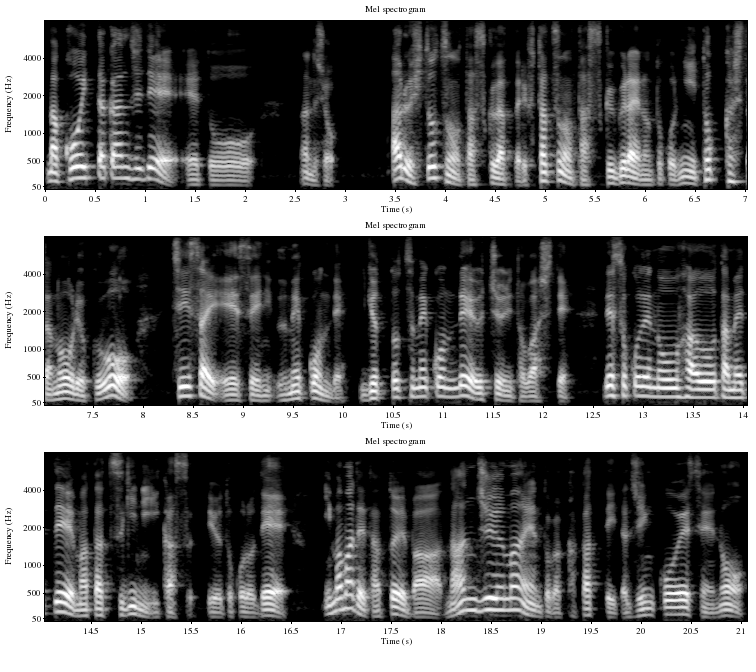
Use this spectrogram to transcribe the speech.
まあ、こういった感じで、えっと、なんでしょう。ある一つのタスクだったり、二つのタスクぐらいのところに特化した能力を小さい衛星に埋め込んで、ぎゅっと詰め込んで宇宙に飛ばして、で、そこでノウハウを貯めて、また次に生かすっていうところで、今まで例えば何十万円とかかかっていた人工衛星の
